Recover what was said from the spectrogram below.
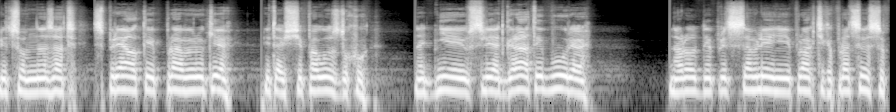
лицом назад, с прялкой в правой руке, летающая по воздуху. Над нею вслед град и буря. Народные представления и практика процессов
